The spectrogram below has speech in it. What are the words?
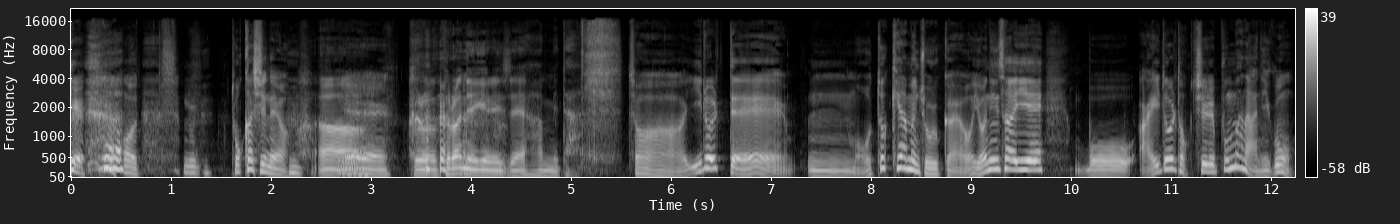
예, 어, 음, 독하시네요. 어, 예. 그런 그런 얘기를 이제 합니다. 자, 이럴 때, 음, 어떻게 하면 좋을까요? 연인 사이에 뭐, 아이돌 덕질 뿐만 아니고,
